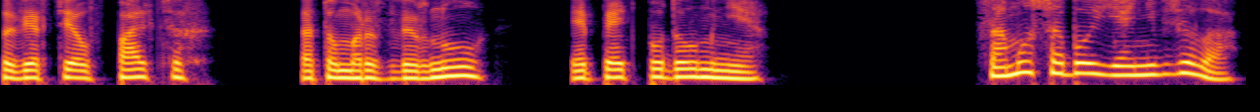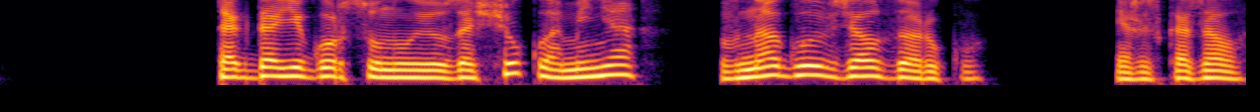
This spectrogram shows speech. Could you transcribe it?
повертел в пальцах, потом развернул и опять подал мне. Само собой, я не взяла. Тогда Егор сунул ее за щеку, а меня в наглую взял за руку. Я же сказал,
